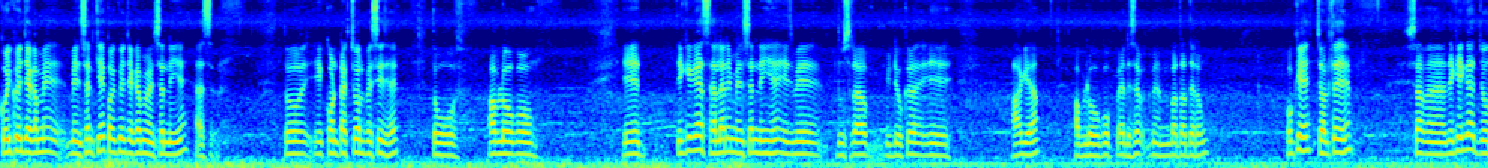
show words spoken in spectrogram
कोई कोई जगह में मेंशन किया कोई कोई जगह में मेंशन नहीं है। ऐसे तो ये कॉन्ट्रेक्चुअल बेसिस है। तो आप लोगों को ये देखिएगा सैलरी मेंशन नहीं है। इसमें दूसरा वीडियो का ये आ गया। अब लोगों को पहले से मैं बता दे रहा हूँ। ओके, चलते हैं। सब देखिएगा, जो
